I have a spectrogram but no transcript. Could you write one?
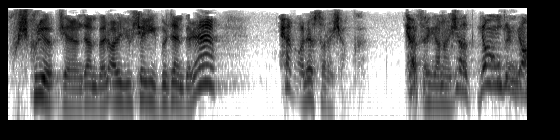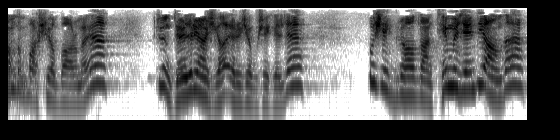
fışkırıyor cehennemden böyle. Alev yükselecek birdenbire. Hep alev saracak. Her taraf yanacak. Yandım yandım başlıyor bağırmaya. Bütün derileri yanacak, ya erecek bu şekilde. Bu şekilde günahdan temizlendiği anda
